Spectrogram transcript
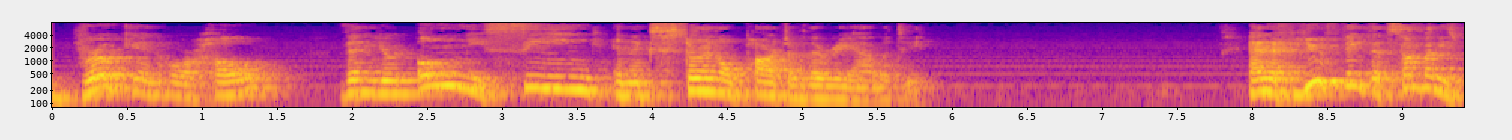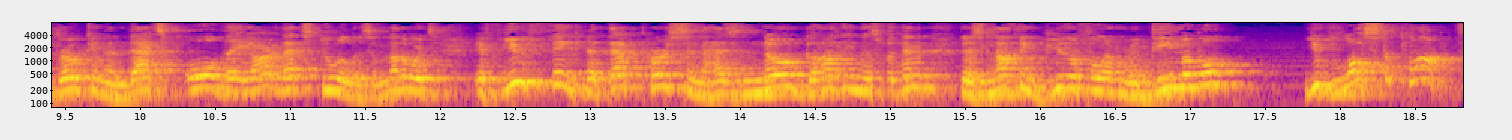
broken or whole, then you're only seeing an external part of their reality. And if you think that somebody's broken and that's all they are, that's dualism. In other words, if you think that that person has no godliness within there's nothing beautiful and redeemable, you've lost the plot.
